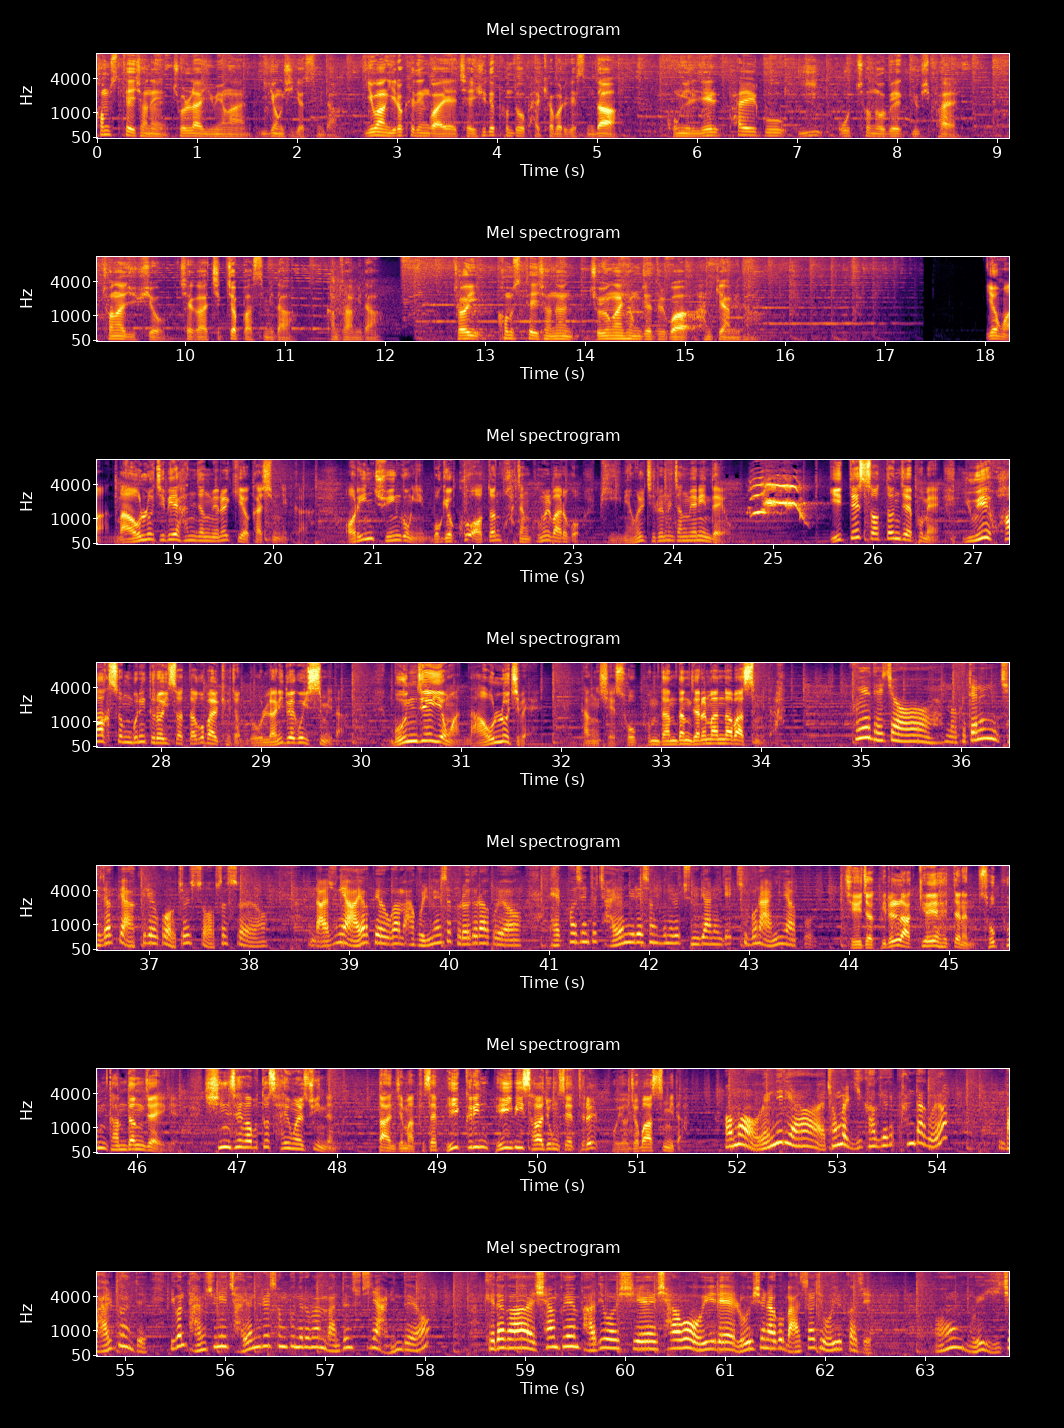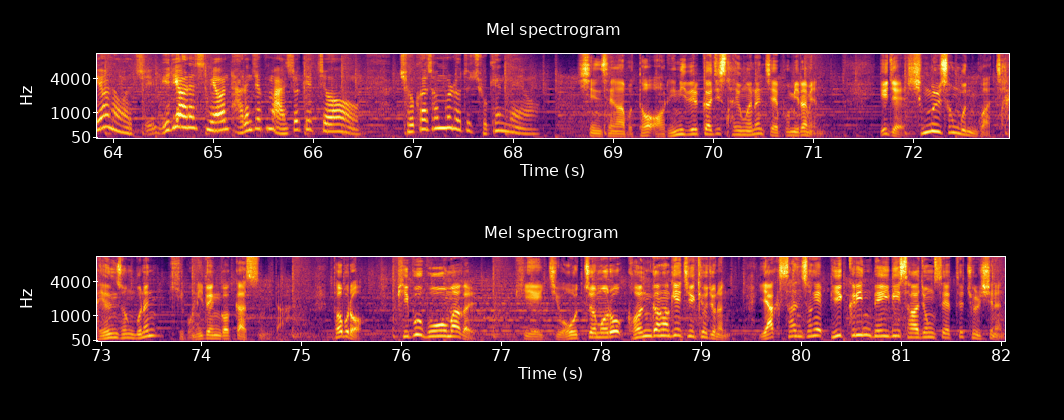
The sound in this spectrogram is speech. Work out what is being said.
컴스테이션의 졸라 유명한 이경식이었습니다. 이왕 이렇게 된 거 아예 제 휴대폰도 밝혀버리겠습니다. 011-892-5568 전화 주십시오. 제가 직접 받습니다. 감사합니다. 저희 컴스테이션은 조용한 형제들과 함께합니다. 영화 나홀로 집의 한 장면을 기억하십니까? 어린 주인공이 목욕 후 어떤 화장품을 바르고 비명을 지르는 장면인데요. 이때 썼던 제품에 유해 화학 성분이 들어 있었다고 밝혀져 논란이 되고 있습니다. 문제의 영화 나홀로 집에 당시의 소품 담당자를 만나봤습니다. 후회되죠. 뭐 그때는 제작비 아끼려고 어쩔 수 없었어요. 나중에 아역 배우가 막 울면서 그러더라고요. 100% 자연 유래 성분으로 준비하는 게 기본 아니냐고. 제작비를 아껴야 했다는 소품 담당자에게 신생아부터 사용할 수 있는 딴지마켓의 빅그린 베이비 4종 세트를 보여줘봤습니다. 어머 웬일이야. 정말 이 가격에 판다고요? 말도 안 돼. 이건 단순히 자연유래 성분으로만 만든 수준이 아닌데요? 게다가 샴푸 and 바디워시에 샤워 오일에 로션하고 마사지 오일까지. 어, 왜 이제야 나왔지? 미리 알았으면 다른 제품 안 썼겠죠. 조카 선물로도 좋겠네요. 신생아부터 어린이들까지 사용하는 제품이라면 이제 식물 성분과 자연 성분은 기본이 된 것 같습니다. 더불어 피부 보호막을 pH 5.5로 건강하게 지켜주는 약산성의 빅그린 베이비 4종 세트 출시는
